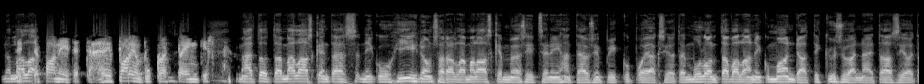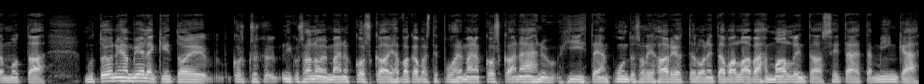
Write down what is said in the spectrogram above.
No mä la... panit, että hei paljon pukkaat penkistä. Mä, tota, mä lasken tässä niin kuin hiihdon saralla, mä lasken myös itseni ihan täysin pikkupojaksi, joten mulla on tavallaan niin kuin mandaatti kysyä näitä asioita, mutta, mutta toi on ihan mielenkiintoinen, koska niin kuin sanoin, mä en ole koskaan ihan vakavasti puheen, mä en ole koskaan nähnyt hiihtäjän kuntosaliharjoittelua, niin tavallaan vähän mallintaa sitä, että minkä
